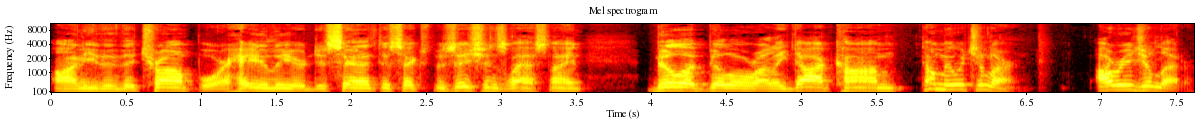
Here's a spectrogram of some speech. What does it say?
on either the Trump or Haley or DeSantis expositions last night. Bill at BillO'Reilly.com. Tell me what you learned. I'll read your letter.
